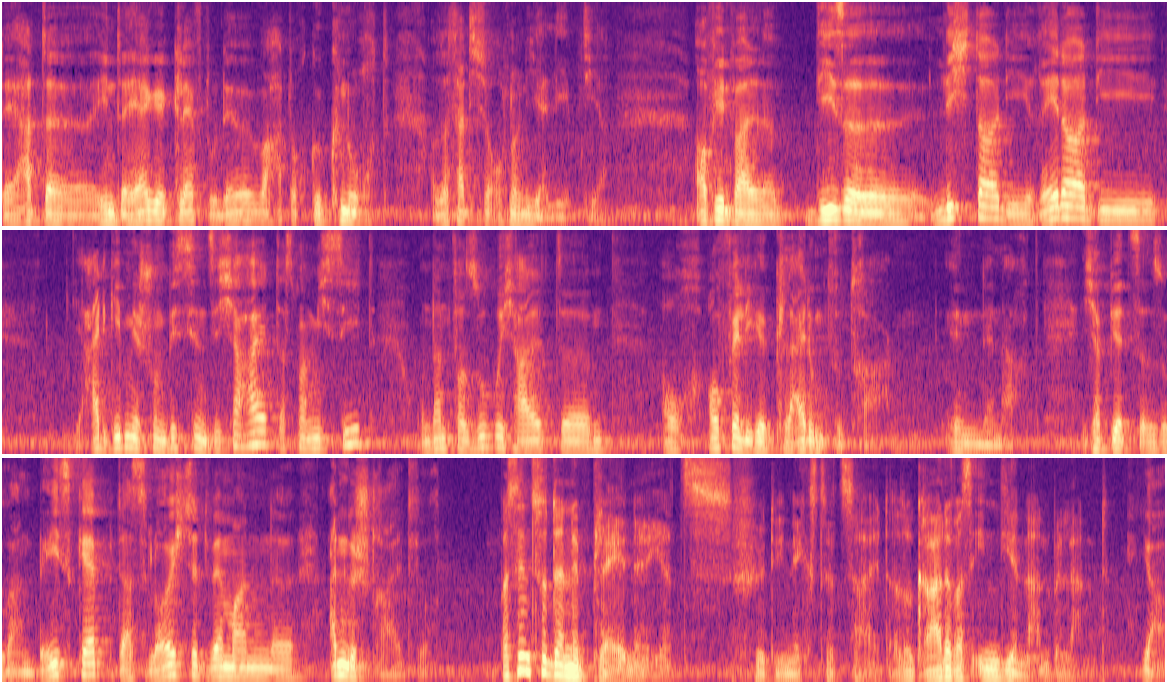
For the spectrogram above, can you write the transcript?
Der hat hinterhergekläfft und der hat auch geknucht. Also das hatte ich auch noch nie erlebt hier. Auf jeden Fall, diese Lichter, die Räder, die, ja, die geben mir schon ein bisschen Sicherheit, dass man mich sieht. Und dann versuche ich halt äh, auch auffällige Kleidung zu tragen in der Nacht. Ich habe jetzt äh, sogar ein Basecap, das leuchtet, wenn man äh, angestrahlt wird. Was sind so deine Pläne jetzt für die nächste Zeit? Also gerade was Indien anbelangt. Ja,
